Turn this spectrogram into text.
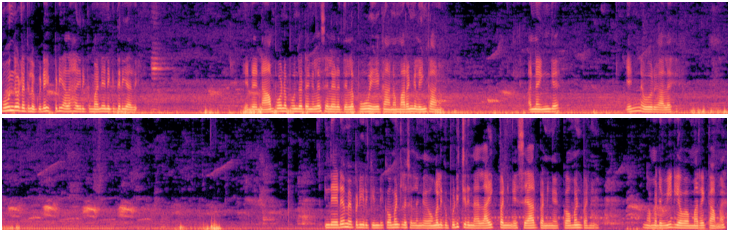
பூந்தோட்டத்தில் கூட இப்படி அழகாக இருக்குமான்னு எனக்கு தெரியாது. என்ன நான் போன பூந்தோட்டங்களில் சில இடத்துல பூவையே காணும் மரங்களையும் காணும். ஆனால் இங்கே என்ன ஒரு அழகு? இந்த இடம் எப்படி இருக்குன்னு கமெண்ட்டில் சொல்லுங்கள் உங்களுக்கு பிடிச்சிருந்தா லைக் பண்ணுங்கள் ஷேர் பண்ணுங்கள் கமெண்ட் பண்ணுங்கள் நம்மளோட வீடியோவை மறைக்காமல்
